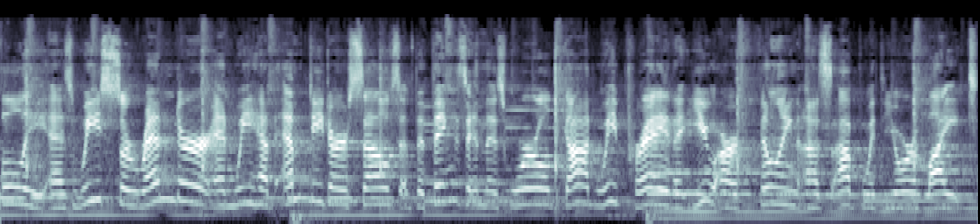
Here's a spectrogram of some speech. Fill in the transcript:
fully as we surrender and we have emptied ourselves of the things in this world. God, we pray that you are filling us up with your light,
